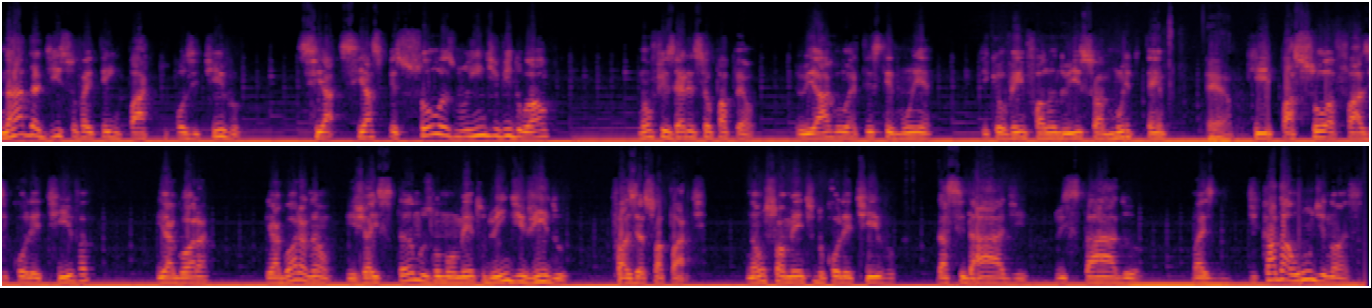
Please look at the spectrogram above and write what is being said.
nada disso vai ter impacto positivo se, a, se as pessoas no individual não fizerem seu papel. O Iago é testemunha de que eu venho falando isso há muito tempo, é. que passou a fase coletiva e agora e agora não, e já estamos no momento do indivíduo fazer a sua parte, não somente do coletivo, da cidade, do estado, mas de cada um de nós.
